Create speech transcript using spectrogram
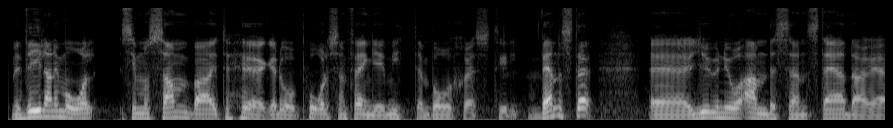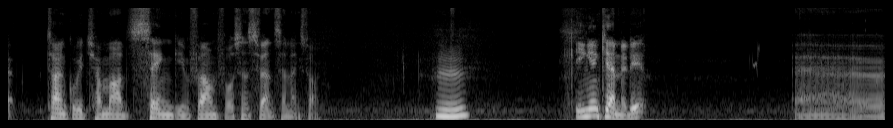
med Vilan i mål, Simon Sandberg till höger då, Paulsen Fenger i mitten, Borges till vänster. Eh, junior Andersen, städare Tankovic, Hamad, Sengin framför och sen Svensson längst fram. Mm. Ingen Kennedy. Eh,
